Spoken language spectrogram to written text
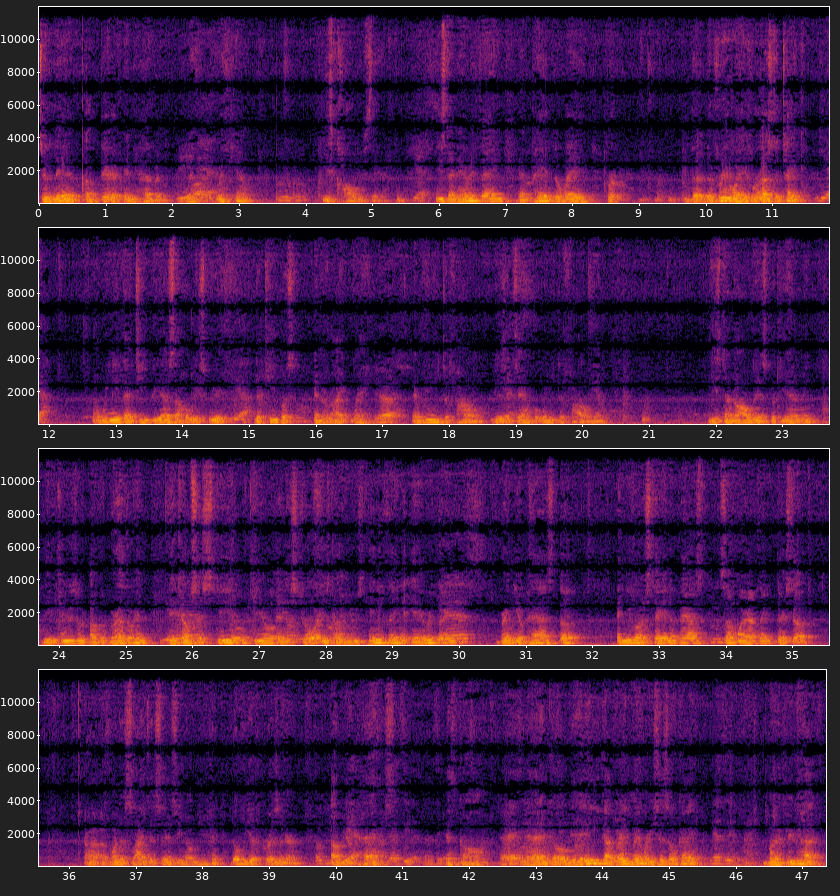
to live up there in heaven with, with Him. Mm-hmm. He's called us there. Yes. He's done everything and paved the way for the, the freeway for us to take. Yeah. And we need that GPS, the Holy Spirit, Yeah. to keep us in the right way. Yes. And we need to follow his Yes. example. We need to follow him. He's done all this, but the enemy, the accuser of the brethren, he comes to steal, kill, and destroy. He's going to use anything and everything. Yes. Bring your past up, and you're going to stay in the past. Mm-hmm. Somewhere, I think there's a uh, one of the slides that says, you know, don't be a prisoner of your Yeah. past. That's it. That's it. It's gone. Amen. Let it go. Yeah, you got great Yeah. memories. It's okay. That's it. But if you got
